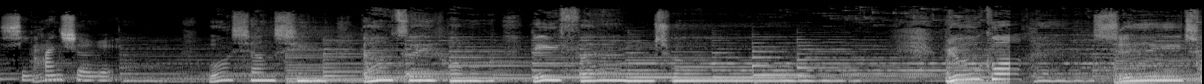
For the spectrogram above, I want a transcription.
心欢雀跃。我相信到最后一分钟，如果恨是一种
